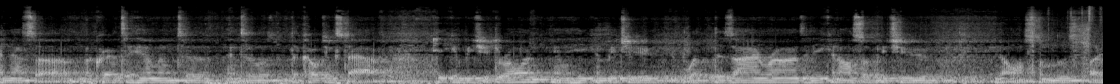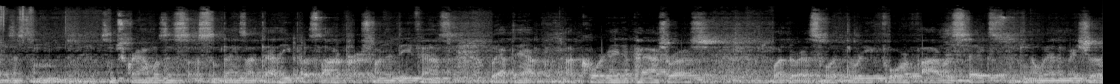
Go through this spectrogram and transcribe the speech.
and that's a, a credit to him and to and to the coaching staff. He can beat you throwing, and he can beat you with design runs, and he can also beat you you know, on some loose plays and some some scrambles and some, things like that. He puts a lot of pressure on the defense. We have to have a coordinated pass rush, whether it's with three, four, five, or six. You know, we have to make sure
